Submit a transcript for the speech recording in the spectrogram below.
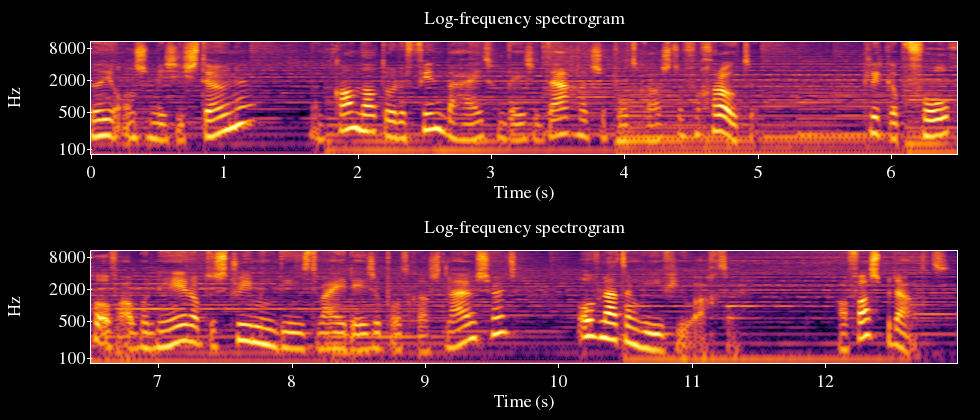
Wil je onze missie steunen? Dan kan dat door de vindbaarheid van deze dagelijkse podcast te vergroten. Klik op volgen of abonneren op de streamingdienst waar je deze podcast luistert of laat een review achter. Alvast bedankt.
